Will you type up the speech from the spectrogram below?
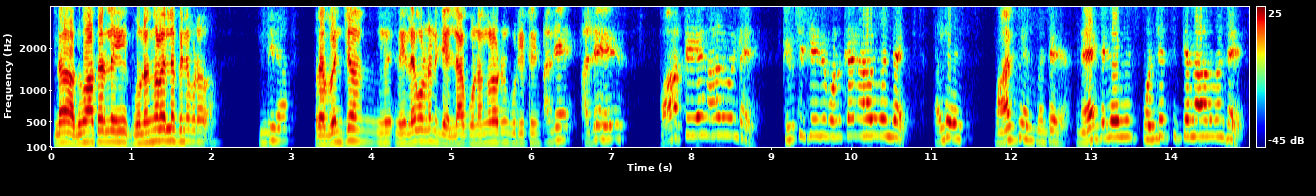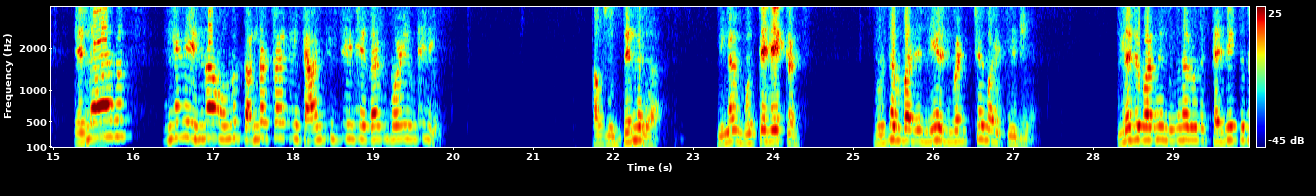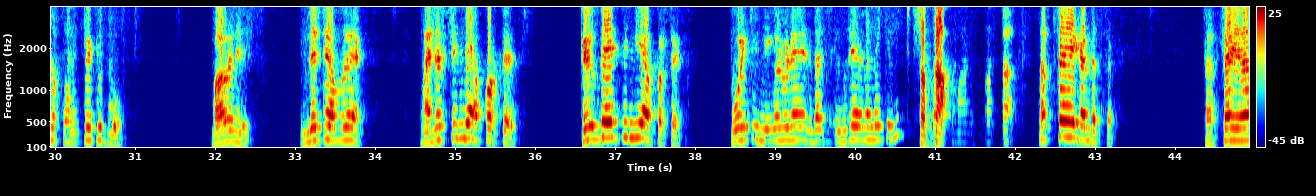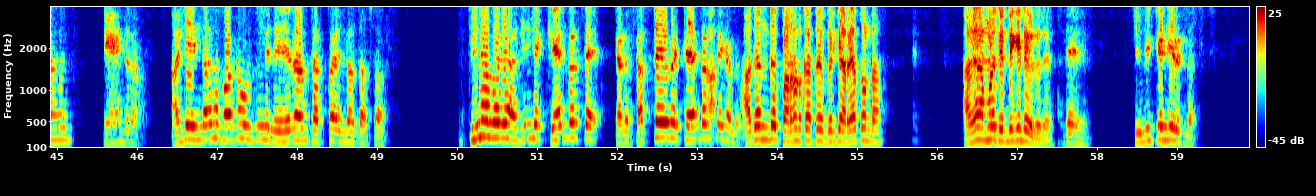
അല്ല അത് മാത്രല്ല ഈ ഗുണങ്ങളെല്ലാം പിന്നെ ഇവിടെ എന്തിനാ? പ്രപഞ്ചം നിലകൊള്ളണില്ല? എല്ലാ ഗുണങ്ങളോടും കൂടിയിട്ട്. അതെ അതെ. പാർട്ടി ചെയ്യാൻ ആളുകളുണ്ട്. കൃഷി ചെയ്ത് കൊടുക്കാൻ ആളുകളുണ്ട്. അത് മാറ്റി മറ്റേ മേഖലയിൽ കൊണ്ടെത്തിക്കുന്ന ആളുകളുണ്ട് എല്ലാവരും ഇങ്ങനെ ഇരുന്നാ ഒന്ന് കണ്ടെത്താൻ ചെയ്ത് എല്ലാവർക്കും പോയി എന്ത് ബുദ്ധനല്ല നിങ്ങൾ ബുദ്ധനേക്കാൾ ബുദ്ധൻ പറഞ്ഞ് നീ ഒരു വെളിച്ചമായി തീരുക. എന്നിട്ട് പറഞ്ഞ് നിങ്ങളുടെ ശരീരത്തിന് പുറത്തേക്ക് പോകും ഭാവനയിൽ എന്നിട്ട് നമ്മളെ മനസ്സിന്റെ അപ്പുറത്ത് ഹൃദയത്തിന്റെ അപ്പുറത്ത് പോയിട്ട് നിങ്ങളുടെ എന്താ എന്ത് സത്ത. സത്തയെ കണ്ടെത്തുക. സത്ത ഏതാണ്? കേന്ദ്രം. അത് എന്താന്ന് പറഞ്ഞു കൊടുക്കുന്നില്ല. ഏതാണ് സത്ത എന്താ സത്ത പിന്നെ പറയാം അതിന്റെ കേന്ദ്രത്തെ തത്തയുടെ സത്തയുടെ കേന്ദ്രത്തെ കണ്ടു അതെന്ത് പറഞ്ഞു കൊടുക്കാത്ത ഇവർക്ക് അറിയാത്തോണ്ടാ? അങ്ങനെ നമ്മൾ ചിന്തിക്കേണ്ടി വരില്ലേ അതെ. ചിന്തിക്കേണ്ടി വരില്ല.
